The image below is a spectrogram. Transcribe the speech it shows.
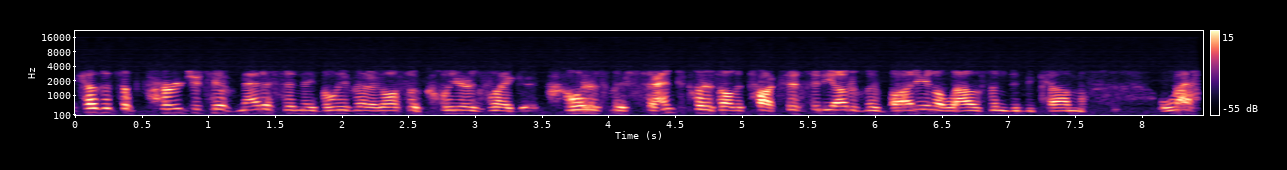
because it's a purgative medicine, they believe that it also clears like clears their scent, clears all the toxicity out of their body, and allows them to become less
